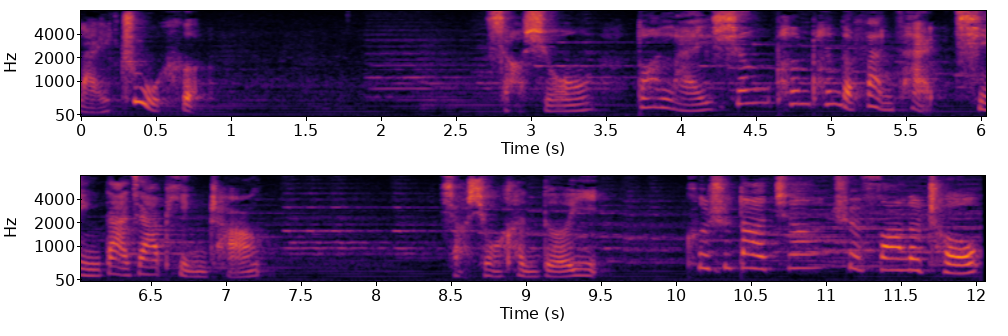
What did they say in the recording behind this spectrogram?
来祝贺。小熊端来香喷喷的饭菜，请大家品尝。小熊很得意，可是大家却发了愁。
